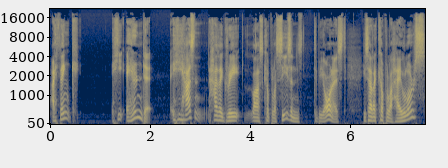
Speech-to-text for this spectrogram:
I think he earned it. He hasn't had a great last couple of seasons, to be honest. He's had a couple of howlers,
